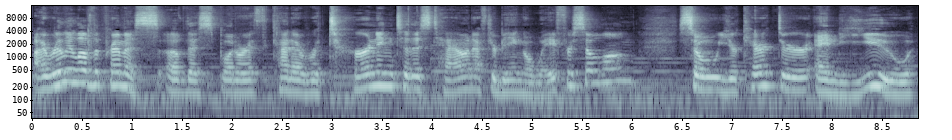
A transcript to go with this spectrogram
I really love the premise of this Bloodworth kind of returning to this town after being away for so long. So your character and you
